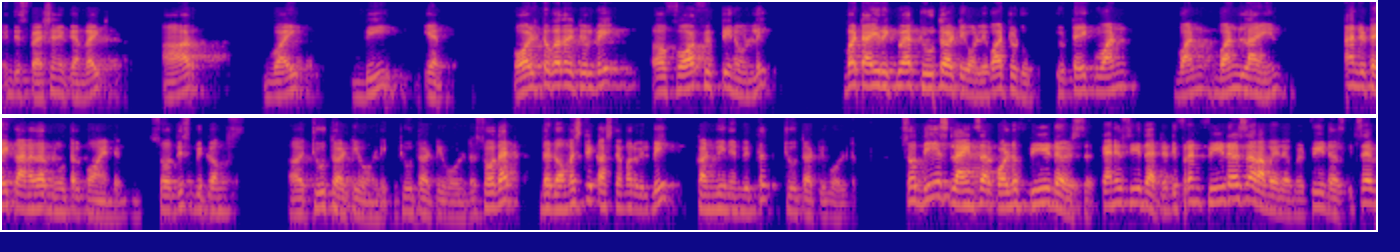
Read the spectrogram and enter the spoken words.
in this fashion, you can write R, Y, B, N. Altogether, it will be uh, 415 only. but I require 230 only. What to do? You take one, one, one line and you take another neutral point. So this becomes uh, 230 only, 230 volt. So that the domestic customer will be convenient with the 230 volt. So these lines are called feeders. Can you see that? Different feeders are available. Feeders. It's a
